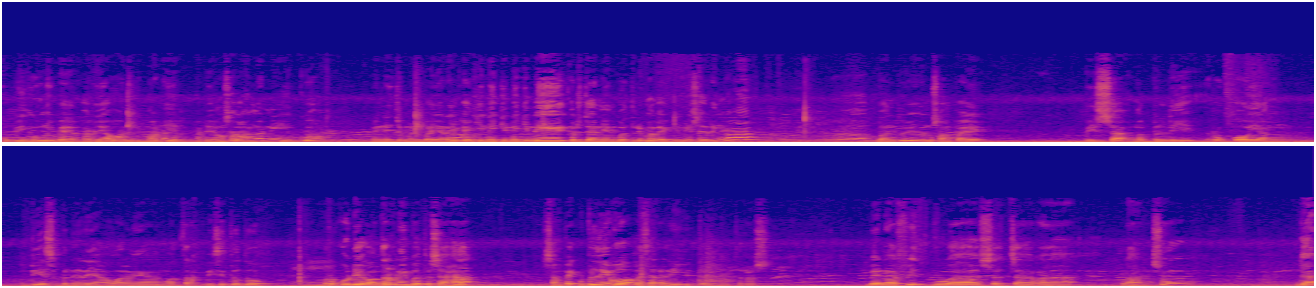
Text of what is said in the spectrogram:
gue bingung nih bayar karyawan gimana ya? Ada yang salah nggak nih? Gue manajemen bayarnya kayak gini gini gini kerjaan yang gue terima kayak gini sharing lah Eh, bantuin sampai bisa ngebeli ruko yang dia sebenarnya awalnya ngontrak di situ tuh. Hmm. ruko dia kontrak nih buat usaha sampai kebeli wo kasarannya gitu. Terus benefit gua secara langsung nggak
